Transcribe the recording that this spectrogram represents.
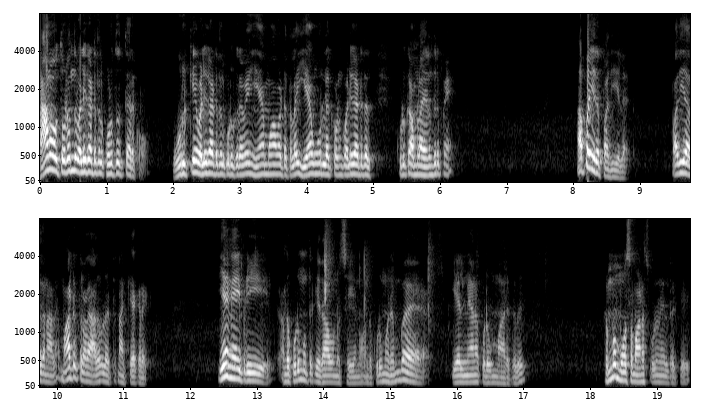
நாம் தொடர்ந்து வழிகாட்டுதல் கொடுத்துட்டு தான் இருக்கோம். ஊருக்கே வழிகாட்டுதல் கொடுக்குறவன் என் மாவட்டத்தில் என் ஊரில் இருக்கவனுக்கு வழிகாட்டுதல் கொடுக்காமலாம் இருந்திருப்பேன். அப்போ இதை பதியலை. பதியாதனால மாற்றுத்திறனாளி அலுவலர்கிட்ட நான் கேட்குறேன். ஏங்க இப்படி அந்த குடும்பத்துக்கு ஏதாவது ஒன்று செய்யணும்? அந்த குடும்பம் ரொம்ப ஏழ்மையான குடும்பமாக இருக்குது. ரொம்ப மோசமான சூழ்நிலை இருக்குது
